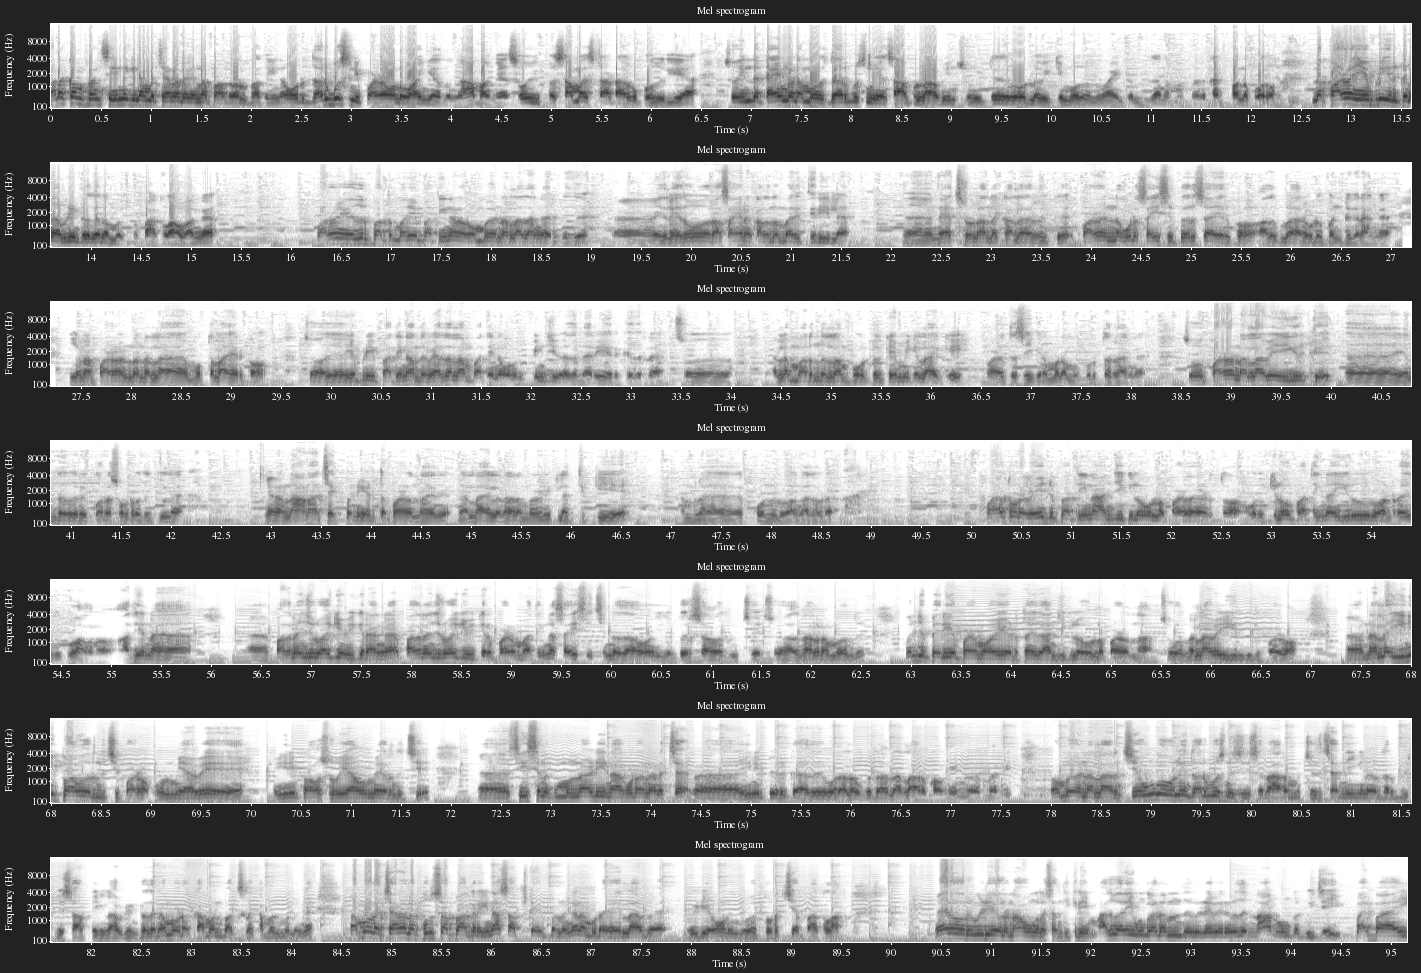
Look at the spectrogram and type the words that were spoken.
வணக்கம் ஃப்ரெண்ட்ஸ் இன்னைக்கு நம்ம சேனல்ல என்ன பார்க்குறோம்னு பார்த்தீங்கன்னா ஒரு தர்பூசணி பழம் ஒன்று வாங்கியிருந்தோங்க. ஆமாங்க. ஸோ இப்போ சம்மர் ஸ்டார்ட் ஆக போகுது இல்லையா? ஸோ இந்த டைம்ல நம்ம தர்பூசணியை சாப்பிடலாம் அப்படின்னு சொல்லிட்டு ரோட்ல விற்கும் போது ஒன்று வாங்கிட்டு வந்து தான் நம்ம கட் பண்ண போறோம். இந்த பழம் எப்படி இருக்குன்னு அப்படின்றத நம்ம இப்போ பார்க்கலாம். வாங்க. பழம் எதிர்பார்த்த மாதிரியே பார்த்தீங்கன்னா ரொம்பவே நல்லா தாங்க இருக்குது. இதில் இதுல எதுவும் ரசாயனம் கலந்த மாதிரி தெரியல. நேச்சுரலாக அந்த கலர் இருக்குது பழம் இன்னும் கூட சைஸ் பெருசாக இருக்கும். அதுக்குள்ளே அறுவடை பண்ணிட்டுக்கிறாங்க இல்லைன்னா பழம் இன்னும் நல்லா முத்தலாக இருக்கும். ஸோ எப்படி பார்த்தீங்கன்னா அந்த விதைலாம் பார்த்தீங்கன்னா உங்களுக்கு பிஞ்சு விதை நிறைய இருக்குது இல்லை ஸோ நல்லா மருந்தெல்லாம் போட்டு கெமிக்கல் ஆக்கி பழத்தை சீக்கிரமாக நம்ம கொடுத்துட்றாங்க. ஸோ பழம் நல்லாவே இருக்குது எந்த ஒரு குறை சொல்கிறதுக்கு இல்லை. ஏன்னா நானாக செக் பண்ணி எடுத்த பழம் தான் இது. நல்லா இல்லைன்னா நம்ம வீட்டில் திட்டியே நம்மளை கொண்டுடுவாங்க அதோட. பழத்தோட வெயிட் பார்த்தீங்கன்னா அஞ்சு கிலோ உள்ள பழம் எடுத்தோம். ஒரு கிலோ பார்த்தீங்கன்னா இருபது ரூபான்ற இதுக்கு வாங்கினோம். அதே நான் பதினஞ்சு ரூபாய்க்கும் விற்கிறாங்க பதினஞ்சு ரூபாய்க்கு விற்கிற பழம் பார்த்தீங்கன்னா சைஸ் சின்னதாகவும் இது பெருசாகவும் இருந்துச்சு. ஸோ அதனால் நம்ம வந்து கொஞ்சம் பெரிய பழமாகவே எடுத்தோம். இது அஞ்சு கிலோ உள்ள பழம் தான் ஸோ நல்லாவே இருக்குது பழம். நல்லா இனிப்பாகவும் இருந்துச்சு பழம். உண்மையாகவே இனிப்பாகவும் சுவையாகவுமே இருந்துச்சு. சீசனுக்கு முன்னாடி நான் கூட நினச்சேன் இனிப்பு இருக்காது ஓரளவுக்கு தான் நல்லாயிருக்கும் அப்படின்ற மாதிரி. ரொம்பவே நல்லா இருந்துச்சு. உங்கள் ஊர்லேயும் தர்பூசணி சீசன் ஆரம்பிச்சிருச்சா? நீங்களும் தர்பூசணி சாப்பிட்டீங்களா அப்படின்றத நம்மளோட கமெண்ட் பாக்ஸில் கமெண்ட் பண்ணுங்கள் நம்மளோட சேனலை புதுசாக பார்க்குறீங்கன்னா சப்ஸ்கிரைப் பண்ணுங்கள் நம்மளோட எல்லா வீடியோவும் நீங்கள் தொடர்ச்சியாக பார்க்கலாம். வேற ஒரு வீடியோவில் நான் உங்களை சந்திக்கிறேன். அதுவரை உங்களிடம் விடைபெறுவது நான் உங்கள் விஜய். பாய் பாய்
